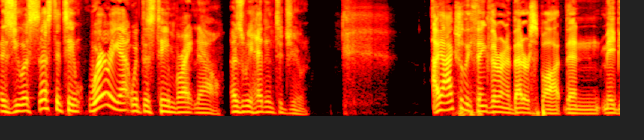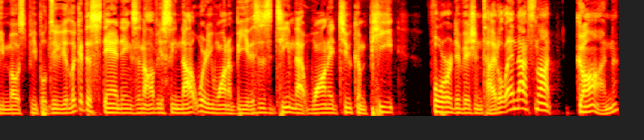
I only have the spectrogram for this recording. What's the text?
as you assess the team. Where are we at with this team right now as we head into June? I actually think they're in a better spot than maybe most people do. You look at the standings, and obviously not where you want to be. This is a team that wanted to compete for a division title, and that's not gone,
